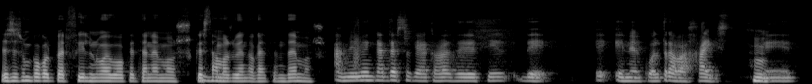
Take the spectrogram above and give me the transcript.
Ese es un poco el perfil nuevo que tenemos, que estamos viendo, que atendemos. A mí me encanta esto que acabas de decir, de, e, en el cual trabajáis, hmm. eh,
